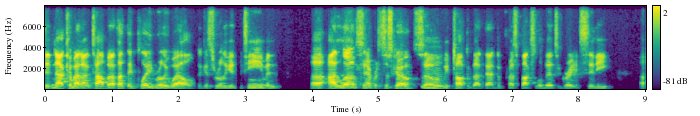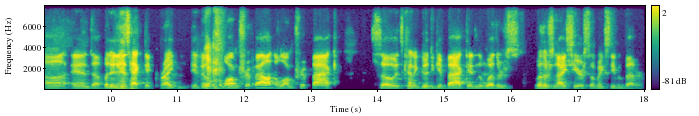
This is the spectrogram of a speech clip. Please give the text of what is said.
did not come out on top, but I thought they played really well against a really good team. And uh, I love San Francisco, so mm-hmm. we talked about that in the press box a little bit. It's a great city. Uh, and uh, but it is hectic, right? You know, yeah. it's a long trip out and a long trip back, so it's kind of good to get back, and the weather's weather's nice here, so it makes it even better.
